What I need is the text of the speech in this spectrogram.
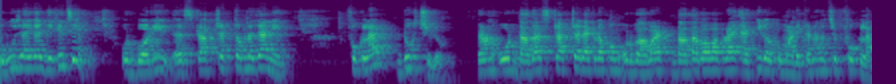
বহু জায়গায় দেখেছি, ওর বডি স্ট্রাকচার তো আমরা জানি, ফোকলা ঢুকছিল। কারণ ওর দাদার স্ট্রাকচার একরকম, ওর বাবার, দাদা বাবা প্রায় একই রকম, আর এখানে হচ্ছে ফোকলা।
